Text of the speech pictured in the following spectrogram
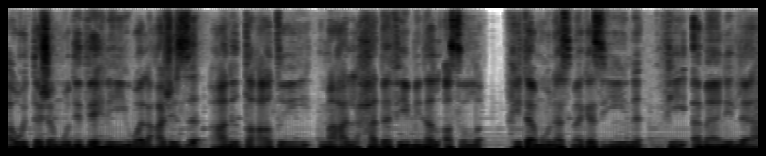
أو التجمد الذهني والعجز عن التعاطي مع الحدث من الأصل. ختام ناس ماجازين في أمان الله.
